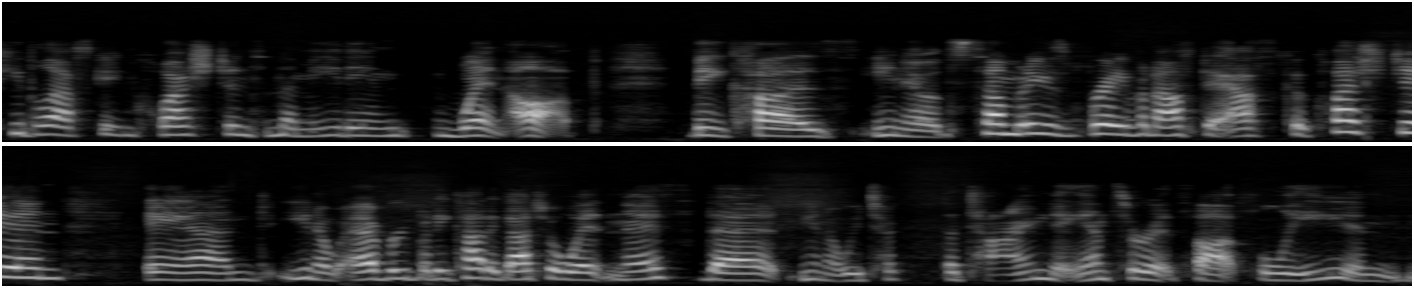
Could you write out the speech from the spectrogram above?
people asking questions in the meeting went up because, you know, somebody was brave enough to ask a question and you know everybody kind of got to witness that you know we took the time to answer it thoughtfully and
